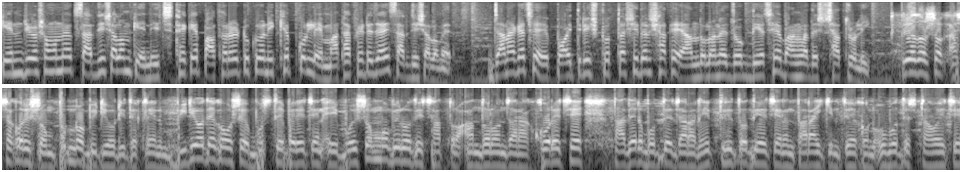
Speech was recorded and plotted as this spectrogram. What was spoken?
কেন্দ্রীয় সমন্বয়ক সার্জিস আলমকে নিচ থেকে পাথরের টুকরো নিক্ষেপ করলে মাথা ফেটে যায় সার্জিস আলমের। জানা গেছে, পঁয়ত্রিশ প্রত্যাশীদের সাথে আন্দোলনে যোগ দিয়েছে বাংলাদেশ ছাত্রলীগ। প্রিয় দর্শক, আশা করি সম্পূর্ণ ভিডিওটি দেখলেন। ভিডিও দেখে অবশ্যই বুঝতে পেরেছেন, এই বৈষম্য বিরোধী ছাত্র আন্দোলন যারা করেছে, তাদের মধ্যে যারা নেতৃত্ব দিয়েছিলেন, তারাই কিন্তু এখন উপদেষ্টা হয়েছে।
